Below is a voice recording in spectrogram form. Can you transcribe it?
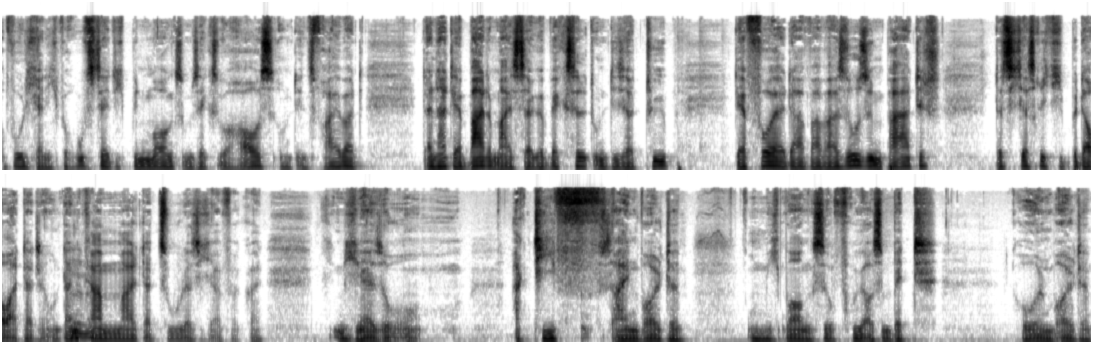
obwohl ich ja nicht berufstätig bin, morgens um 6 Uhr raus und ins Freibad. Dann hat der Bademeister gewechselt und dieser Typ, der vorher da war, war so sympathisch, dass ich das richtig bedauert hatte. Und dann kam halt dazu, dass ich einfach nicht mehr so aktiv sein wollte und mich morgens so früh aus dem Bett holen wollte.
